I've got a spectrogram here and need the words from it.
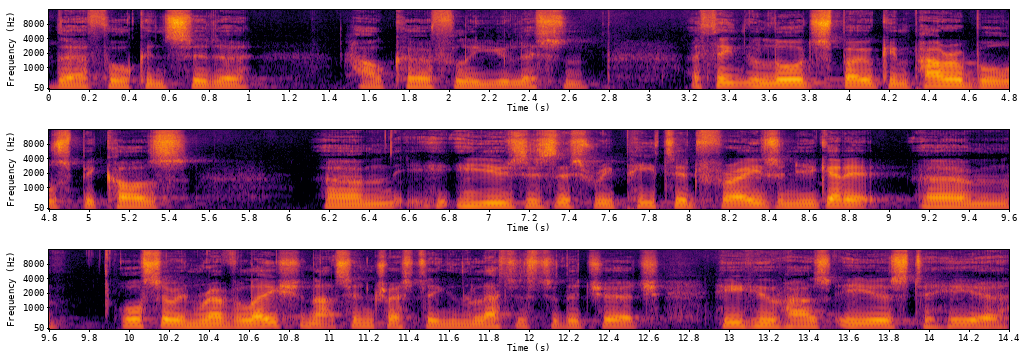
Therefore, consider how carefully you listen. I think the Lord spoke in parables because um, he uses this repeated phrase, and you get it um, also in Revelation. That's interesting in the letters to the church. He who has ears to hear,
